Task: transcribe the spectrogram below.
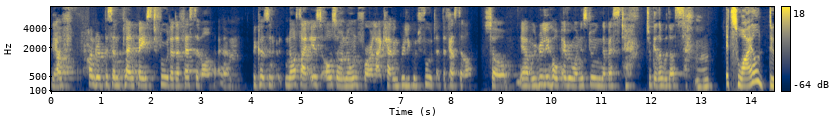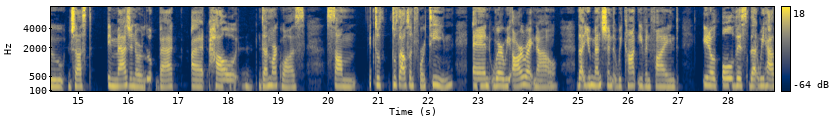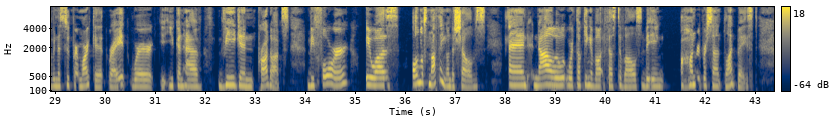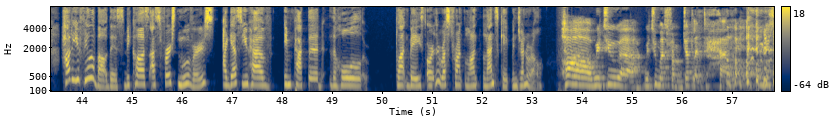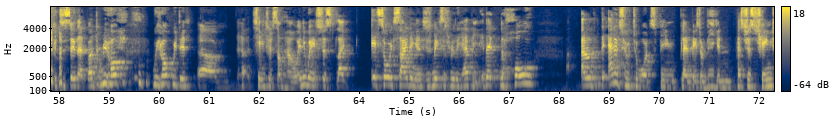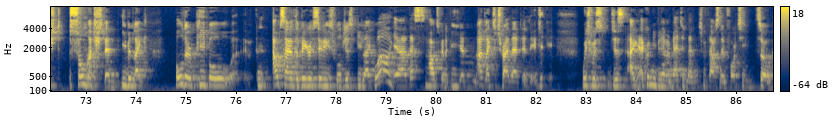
yeah. of 100% plant-based food at a festival um, because Northside is also known for like having really good food at the yeah. festival. So yeah, we really hope everyone is doing their best together with us. Mm-hmm. It's wild to just imagine or look back at how Denmark was some in 2014 and where we are right now that you mentioned we can't even find you know all this that we have in a supermarket right? Where you can have vegan products. Before it was almost nothing on the shelves. And now we're talking about festivals being 100% plant-based. How do you feel about this? Because as first movers i guess you have impacted the whole plant-based or the restaurant landscape in general Oh, we're too uh, we're too much from Jutland. Uh, used to say that, but we hope we hope we did um, change it somehow. Anyway, it's just like it's so exciting and it just makes us really happy. That the whole I don't the attitude towards being plant based or vegan has just changed so much that even like older people outside of the bigger cities will just be like, well, yeah, that's how it's going to be, and I'd like to try that, and it, which was just I, I, couldn't even have imagined that in 2014. So,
